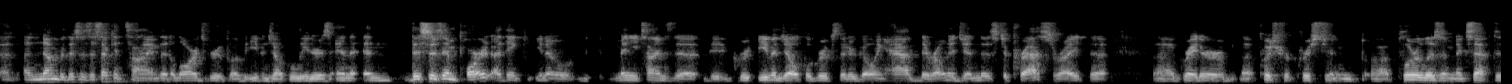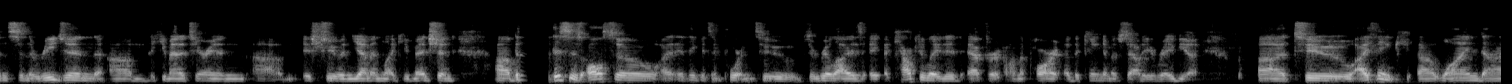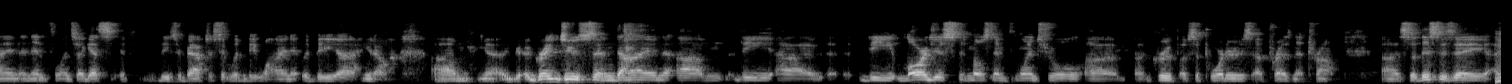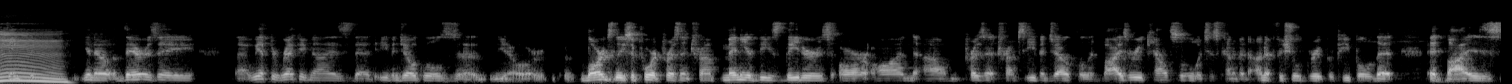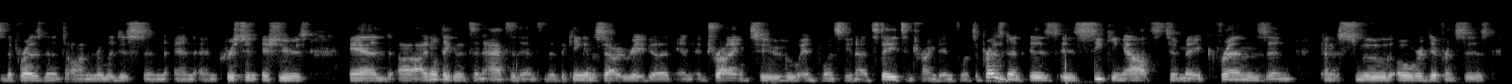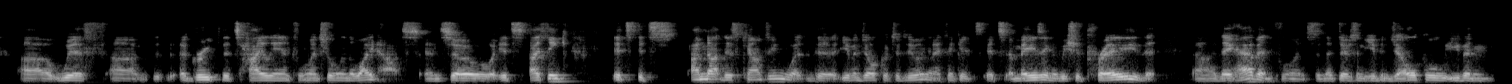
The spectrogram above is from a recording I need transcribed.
a, a number. This is the second time that a large group of evangelical leaders, and and this is in part, I think, you know, many times the the group, evangelical groups that are going have their own agendas to press, right? The uh, greater uh, push for Christian uh, pluralism and acceptance in the region, um, the humanitarian um, issue in Yemen, like you mentioned. Uh, but this is also, I think it's important to to realize a, a calculated effort on the part of the Kingdom of Saudi Arabia uh, to, I think, uh, wine, dine, and influence. I guess if these are Baptists, it wouldn't be wine; it would be, uh, you know, um, you know, grape juice and dine. Um, the uh, the largest and most influential uh, group of supporters of President Trump. Uh, so this is a, I think, that, you know, there is a uh, we have to recognize that evangelicals, uh, you know, largely support President Trump. Many of these leaders are on um, President Trump's Evangelical Advisory Council, which is kind of an unofficial group of people that advise the president on religious and, and, and Christian issues. And uh, I don't think it's an accident that the Kingdom of Saudi Arabia, in, in trying to influence the United States and trying to influence the president, is is seeking out to make friends and kind of smooth over differences uh, with uh, a group that's highly influential in the White House. And so it's, I think it's, it's, I'm not discounting what the evangelicals are doing. And I think it's, it's amazing. And we should pray that uh, they have influence and that there's an evangelical, even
